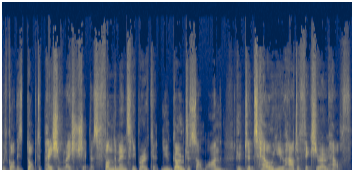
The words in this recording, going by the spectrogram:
we've got this doctor patient relationship that's fundamentally broken. You go to someone who to tell you how to fix your own health.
